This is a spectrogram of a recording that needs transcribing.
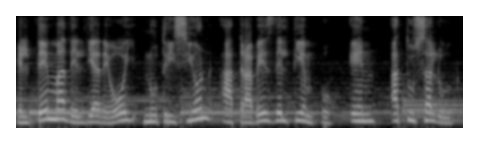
El tema del día de hoy, nutrición a través del tiempo, en A tu salud.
